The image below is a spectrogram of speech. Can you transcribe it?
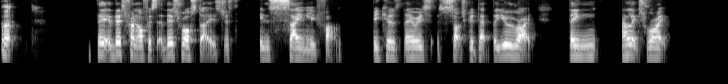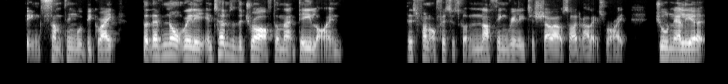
But the, this front office, this roster is just insanely fun because there is such good depth. But you're right; they Alex Wright being something would be great, but they've not really, in terms of the draft on that D line, this front office has got nothing really to show outside of Alex Wright. Jordan Elliott,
